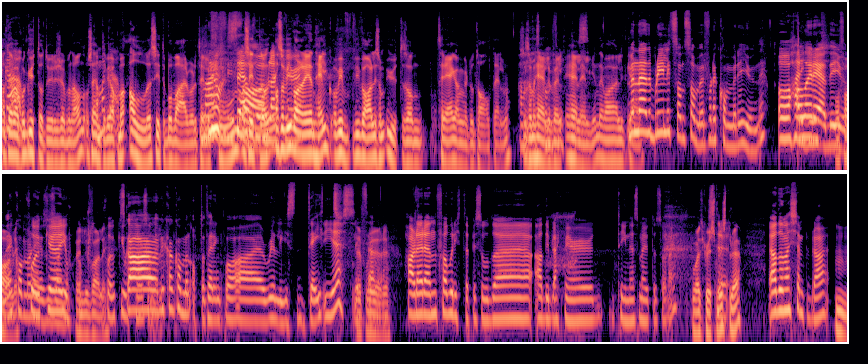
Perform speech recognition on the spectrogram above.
at jeg var på guttatur i København, og så Oh endte oh vi opp med alle sitte på hver vår telefon. og sitte og, altså, vi var der i en helg, og vi, vi var liksom ute sånn tre ganger totalt. Eller noe. Ah, Så som hele, hele helgen. Det var litt Men gøy. eh, det blir litt sånn sommer, for det kommer i juni. Å. Allerede i juni farlig. kommer Får gjort ikke gjort noe Skal, vi kan komme med en oppdatering på eh, release date. Yes. Det får vi gjøre. Har dere en favorittepisode av de Black Mirror-tingene som er ute så langt? White Christmas, tror jeg. Ja, den er kjempebra. Mm.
